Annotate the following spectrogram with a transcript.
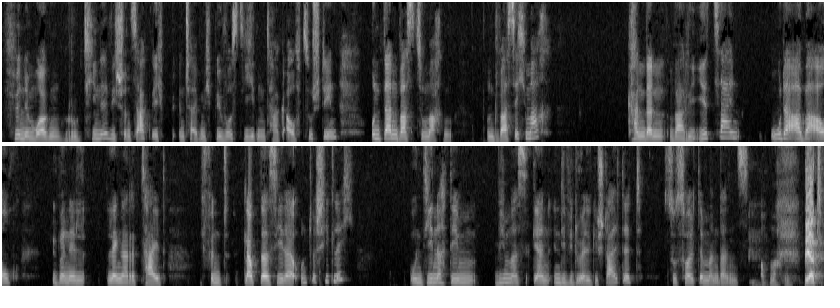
für eine Morgenroutine, wie schon sagt, ich entscheide mich bewusst, jeden Tag aufzustehen und dann was zu machen. Und was ich mache, kann dann variiert sein oder aber auch über eine längere Zeit. Ich finde, glaube, da ist jeder unterschiedlich und je nachdem, wie man es gern individuell gestaltet, so sollte man dann mhm. auch machen. Bert,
